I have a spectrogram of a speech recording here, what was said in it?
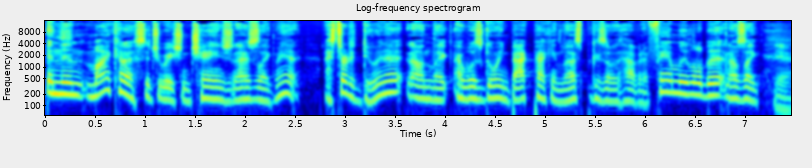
And then my kind of situation changed, and I was like, man, I started doing it, and I'm like, I was going backpacking less because I was having a family a little bit, and I was like, yeah.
